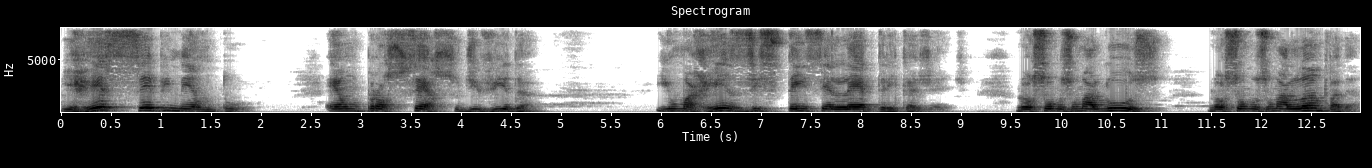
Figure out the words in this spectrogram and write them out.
E recebimento é um processo de vida e uma resistência elétrica, gente. Nós somos uma luz, nós somos uma lâmpada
